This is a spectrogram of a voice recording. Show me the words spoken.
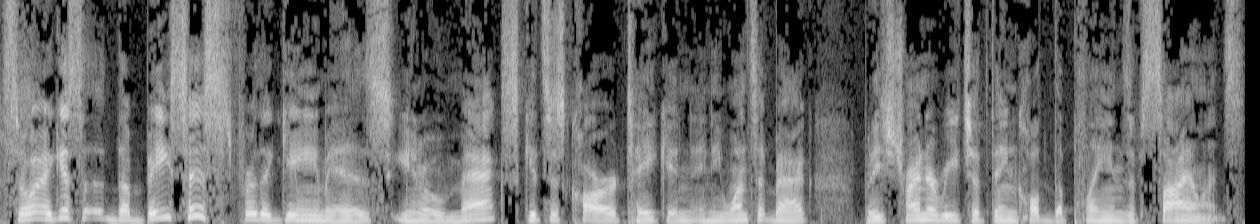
So I guess the basis for the game is, you know, Max gets his car taken and he wants it back, but he's trying to reach a thing called the Plains of Silence.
